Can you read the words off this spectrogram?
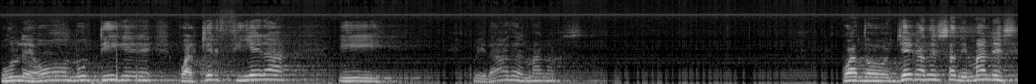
un león, un tigre, cualquier fiera y cuidado hermanos. Cuando llegan esos animales,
